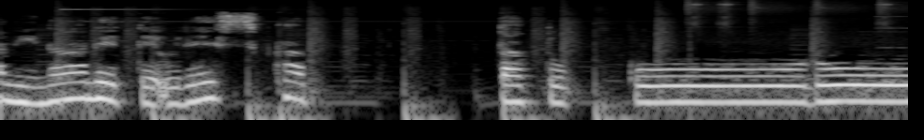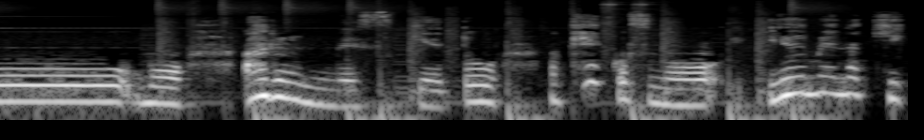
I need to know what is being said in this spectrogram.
ーになれて嬉しかったところもあるんですけど、まあ、結構その、有名なキッ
